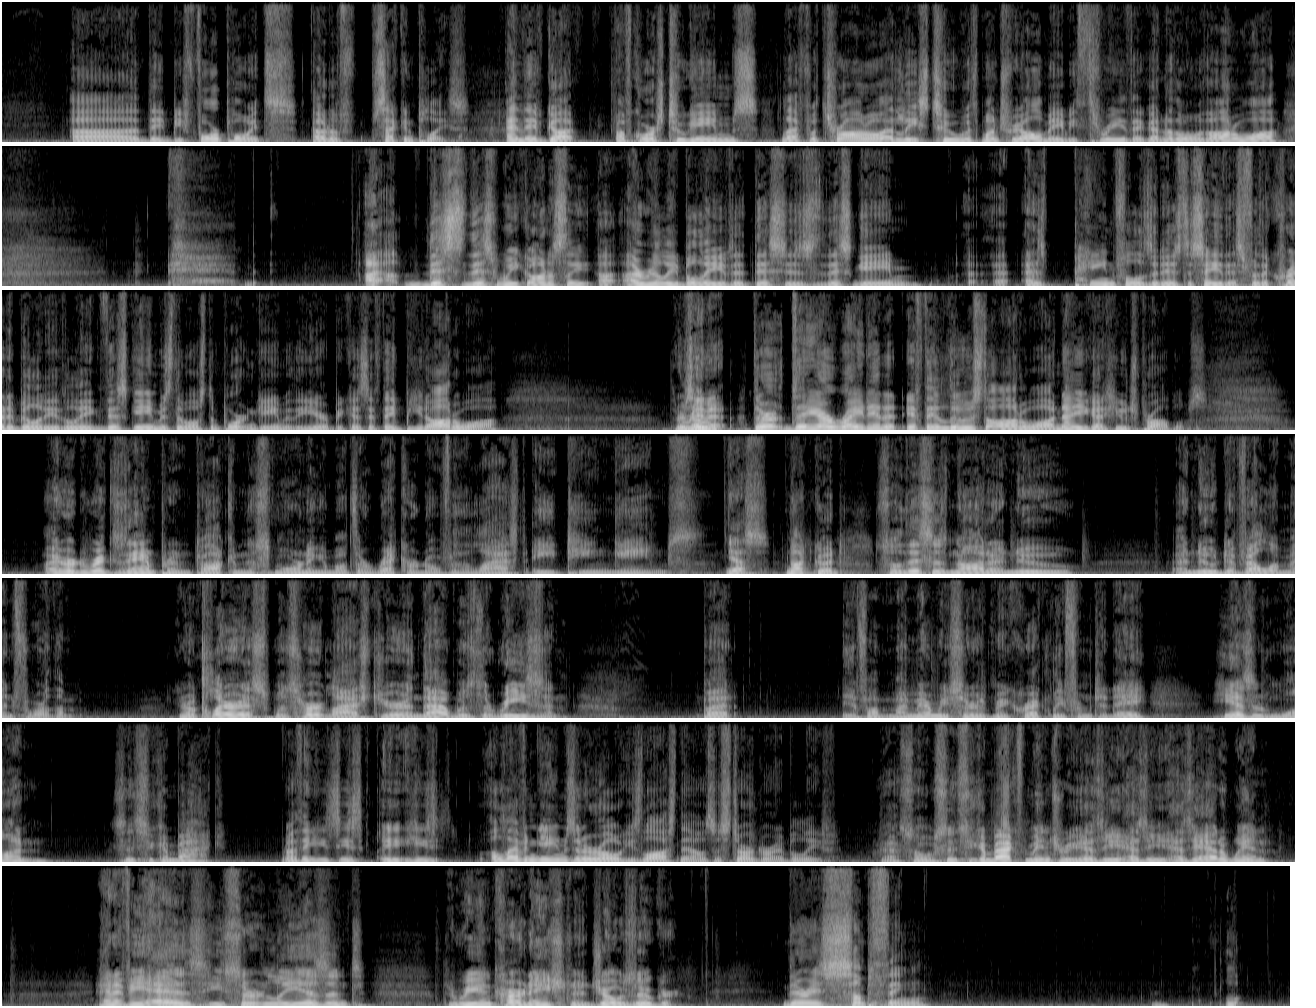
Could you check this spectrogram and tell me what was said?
uh, they'd be four points out of second place. And they've got, of course, two games left with Toronto, at least two with Montreal, maybe three. They've got another one with Ottawa. I this this week, honestly, I, I really believe that this is this game, as painful as it is to say this for the credibility of the league. This game is the most important game of the year because if they beat Ottawa, They're in a- it. They're they are right in it. If they lose to Ottawa, now you got huge problems. I heard Rick Zamperin talking this morning about the record over the last 18 games. Yes, not good. So this is not a new a new development for them. You know, Collaros was hurt last year, and that was the reason. But if my memory serves me correctly from today, he hasn't won since he come back. I think he's he's he's eleven games in a row he's lost now as a starter, I believe. Yeah, so since he come back from injury, has he has he has he had a win? And if he has, he certainly isn't the reincarnation of Joe Zuger. There is something.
